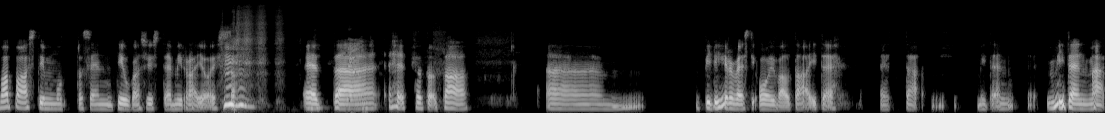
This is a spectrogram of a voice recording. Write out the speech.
vapaasti, mutta sen tiukan systeemin rajoissa. että, että tota, ähm, piti hirveästi oivaltaa itse, että miten, miten mä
